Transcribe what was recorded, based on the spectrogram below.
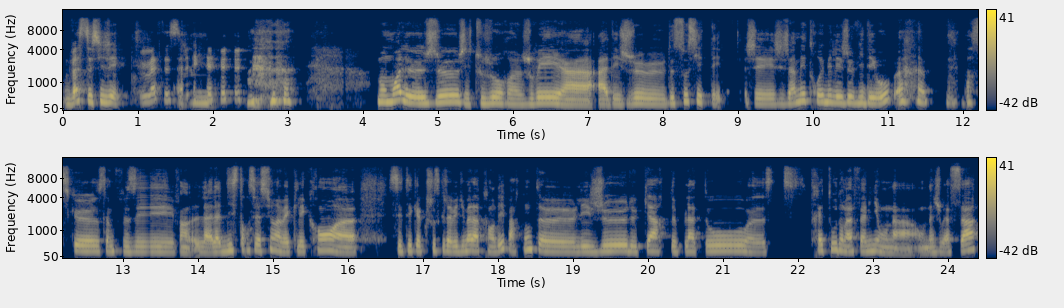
vaste sujet. Vaste sujet. bon, moi, le jeu, j'ai toujours euh, joué à, des jeux de société. J'ai jamais trop aimé les jeux vidéo parce que ça me faisait, enfin, la, distanciation avec l'écran, euh, c'était quelque chose que j'avais du mal à appréhender. Par contre, euh, les jeux de cartes, de plateau, euh, très tôt dans ma famille, on a, on a joué à ça.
